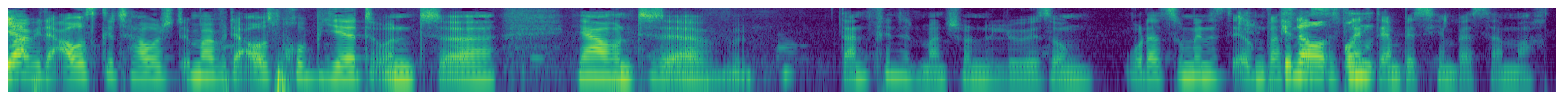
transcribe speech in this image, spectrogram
Ja. wieder ausgetauscht, immer wieder ausprobiert und äh, ja, und äh, dann findet man schon eine Lösung. Oder zumindest irgendwas, Genau, was es vielleicht und- ein bisschen besser macht.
